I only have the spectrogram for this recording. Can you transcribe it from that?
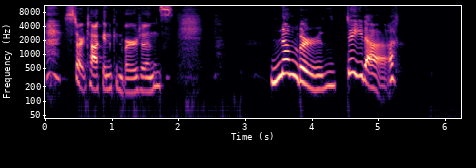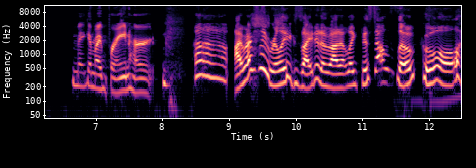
Start talking conversions, numbers, data. making my brain hurt. Ah, I'm actually really excited about it. Like, this sounds so cool.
